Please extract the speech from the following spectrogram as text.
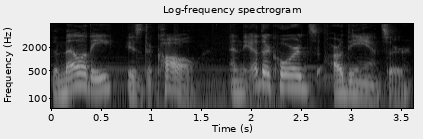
The melody is the call, and the other chords are the answer.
